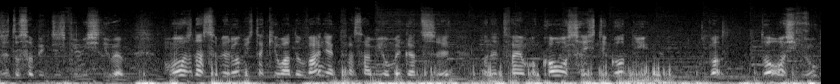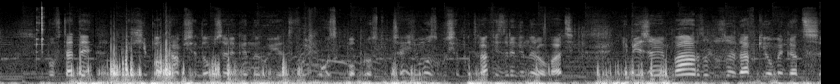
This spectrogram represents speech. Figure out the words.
że to sobie gdzieś wymyśliłem. Można sobie robić takie ładowania kwasami omega-3. One trwają około 6 tygodni do 8, bo wtedy hipokamp się dobrze regeneruje. Twój mózg po prostu, część mózgu się potrafi zregenerować i bierzemy bardzo duże dawki omega-3.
